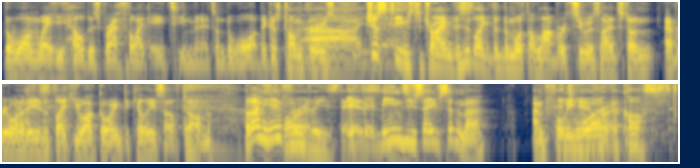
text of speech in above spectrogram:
the one where he held his breath for like 18 minutes underwater because Tom Cruise Ah, just yes. seems to try and this is like the, the most elaborate suicide stunt every one of these it's like you are going to kill yourself Tom but I'm here for One it of these if it means you save cinema I'm fully It's here for worth the cost.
